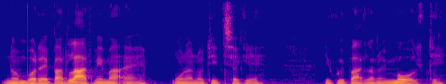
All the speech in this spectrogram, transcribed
non vorrei parlarvi, ma è una notizia che, di cui parlano in molti.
